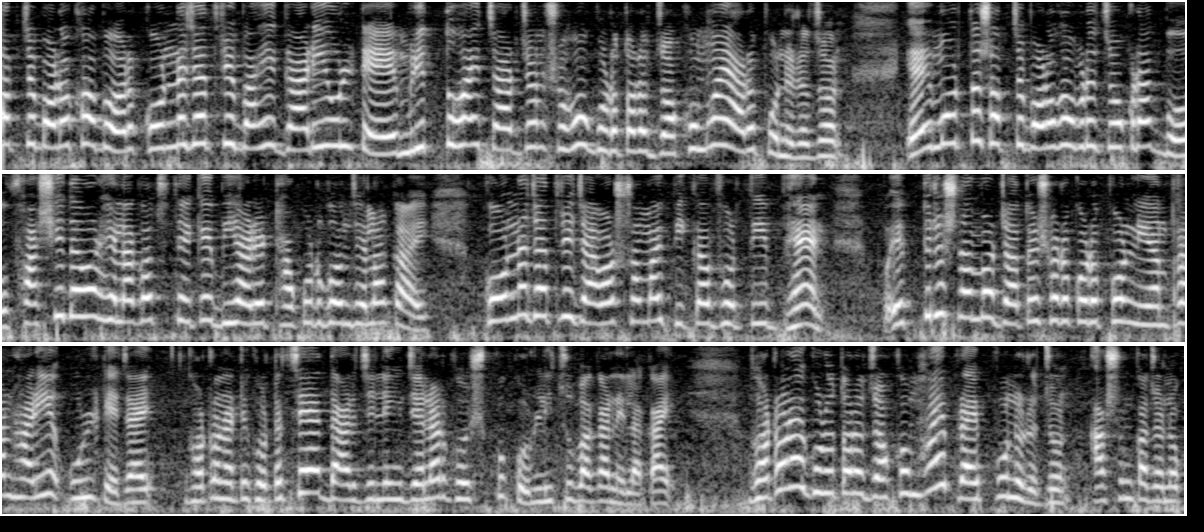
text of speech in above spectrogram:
সবচেয়ে বড় খবর কন্যাযাত্রীবাহী গাড়ি উল্টে মৃত্যু হয় চারজন সহ, গুরুতর জখম হয় আরও পনেরো জন। এই মুহূর্তে সবচেয়ে বড় খবরে চোখ রাখব, ফাঁসি দেওয়ার হেলাগঞ্জ থেকে বিহারের ঠাকুরগঞ্জ এলাকায় কন্যাযাত্রী যাওয়ার সময় পিকআপ ভর্তি ভ্যান। একত্রিশ নম্বর জাতীয় সড়কের ওপর নিয়ন্ত্রণ হারিয়ে উল্টে যায়। ঘটনাটি ঘটেছে দার্জিলিং জেলার ঘোষপুকুর, লিচুবাগান এলাকায়। ঘটনায় গুরুতর জখম হয় প্রায় পনেরো জন। আশঙ্কাজনক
